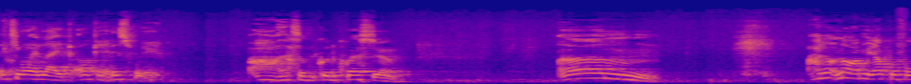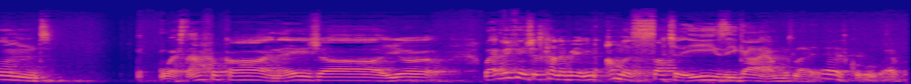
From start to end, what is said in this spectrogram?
That you went like, okay, this is weird. Oh, that's a good question. Um, I don't know. I mean, I performed West Africa and Asia, Europe, but everything's just kind of been. I'm a, such an easy guy. I'm just like, yeah, it's cool, whatever.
